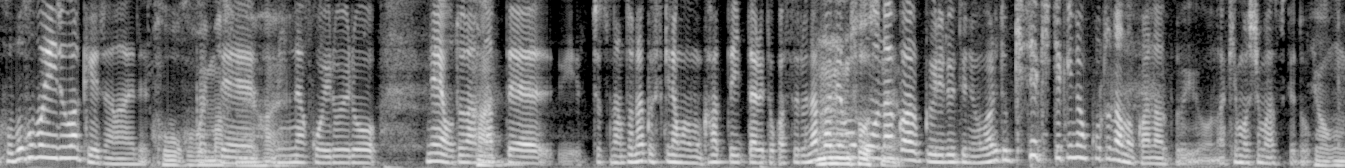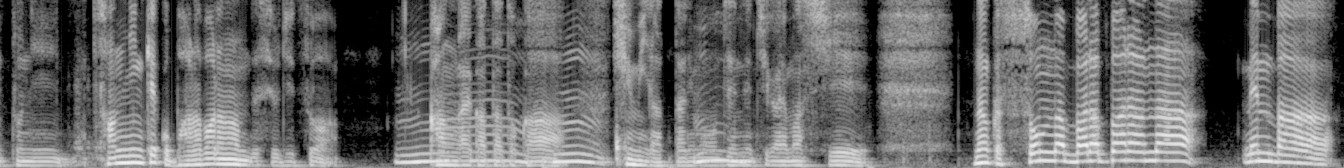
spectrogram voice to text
ほぼほぼいるわけじゃないですか。ほぼほぼいますね。はい。みんなこういろいろね大人になって、ちょっとなんとなく好きなものも買っていったりとかする中でもこう仲良く入れるっていうのは割と奇跡的なことなのかなというような気もしますけど。いや本当に。三人結構バラバラなんですよ実は。うん考え方とかうん。趣味だったりも全然違いますし、なんかそんなバラバラなメンバー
